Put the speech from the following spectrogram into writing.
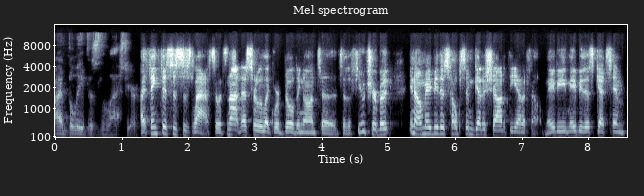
I believe this is the last year. I think this is his last. So it's not necessarily like we're building on to, to the future, but you know, maybe this helps him get a shot at the NFL. Maybe maybe this gets him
